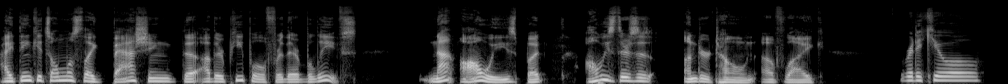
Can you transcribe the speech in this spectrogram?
I think it's almost like bashing the other people for their beliefs. Not always, but always there's an undertone of like ridicule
